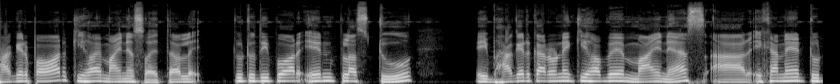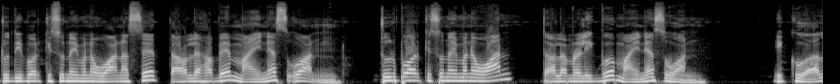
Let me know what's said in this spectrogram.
ভাগের পাওয়ার কি হয়? মাইনাস হয়। তাহলে two to the power N plus two, এই ভাগের কারণে কি হবে? মাইনাস। আর এখানে টু টু দি পাওয়ার কিছু নেই মানে ওয়ান আছে, তাহলে হবে মাইনাস ওয়ান। টুর পাওয়ার কিছু নেই মানে ওয়ান, তাহলে আমরা লিখব মাইনাস ওয়ান। ইকুয়াল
